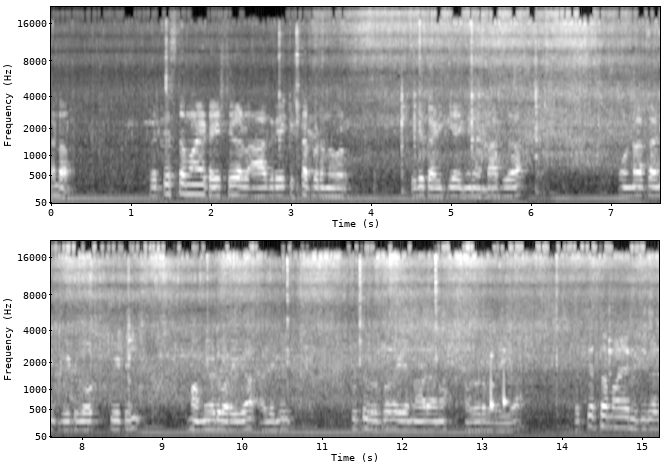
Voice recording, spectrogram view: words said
കണ്ടോ? വ്യത്യസ്തമായ ടേസ്റ്റുകൾ ആഗ്രഹി ഇഷ്ടപ്പെടുന്നവർ ഇത് കഴിക്കുക ഇങ്ങനെ ഉണ്ടാക്കുക. ഉണ്ടാക്കാൻ വീട്ടിലോ വീട്ടിൽ മമ്മിയോട് പറയുക അല്ലെങ്കിൽ ഫുഡ് പ്രിപ്പയർ ചെയ്യുന്ന ആരാണോ അവരോട് പറയുക. വ്യത്യസ്തമായ രുചികൾ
